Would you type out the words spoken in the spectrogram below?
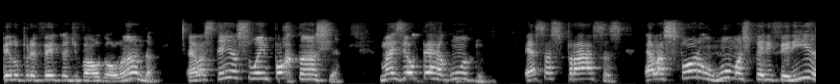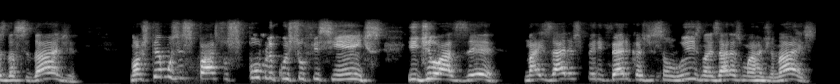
pelo prefeito Edvaldo Holanda, elas têm a sua importância. Mas eu pergunto, essas praças, elas foram rumo às periferias da cidade? Nós temos espaços públicos suficientes e de lazer nas áreas periféricas de São Luís, nas áreas marginais?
